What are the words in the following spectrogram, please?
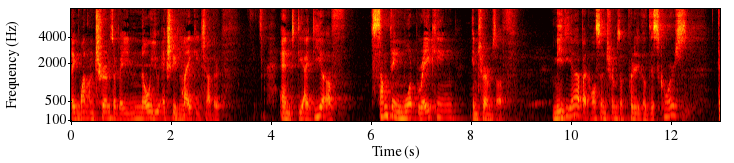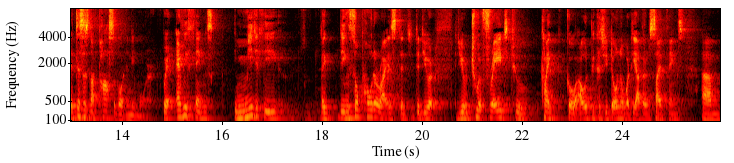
like one on terms of where you know you actually like each other. And the idea of something more breaking in terms of media, but also in terms of political discourse that this is not possible anymore, where everything's immediately like being so polarized that, that you're that you're too afraid to of go out because you don't know what the other side thinks. Um,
